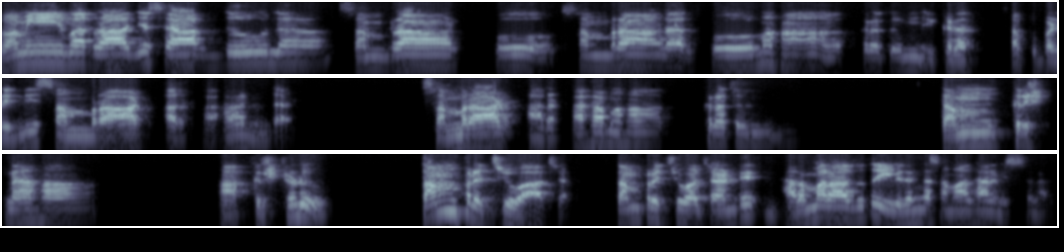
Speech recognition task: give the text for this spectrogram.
త్వమేవ రాజశార్దూల సమ్రాట్ ఓ అర్హో మహాక్రతుం. ఇక్కడ తప్పుపడింది. సమ్రాట్ అర్హ అని ఉండాలి. సమ్రాట్ అర్హ మహాక్రతుం. తం కృష్ణ. ఆ కృష్ణుడు తం ప్రత్యువాచ. తం ప్రత్యువాచ అంటే ధర్మరాజుతో ఈ విధంగా సమాధానం ఇస్తున్నారు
